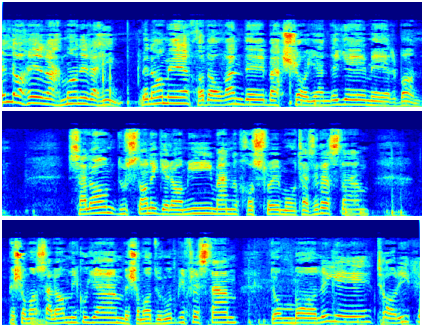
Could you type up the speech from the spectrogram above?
الله الرحمن الرحیم. به نام خداوند بخشاینده مهربان. سلام دوستان گرامی من خسرو معتزد هستم. به شما سلام می‌گویم به شما درود میفرستم. دنباله تاریخ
